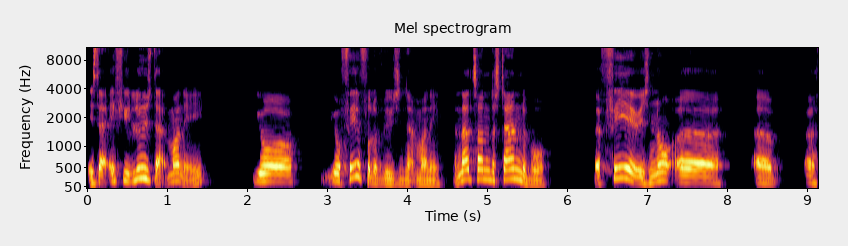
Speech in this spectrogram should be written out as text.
is that if you lose that money, you're you're fearful of losing that money, and that's understandable. But fear is not a a, a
